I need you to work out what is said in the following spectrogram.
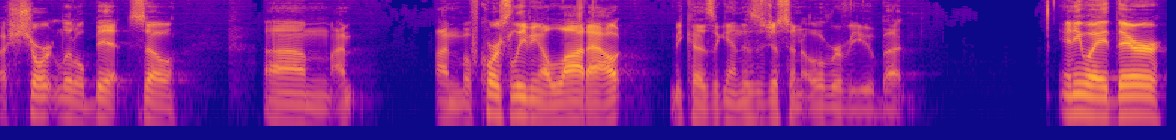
a short little bit. So um, I'm, I'm, of course, leaving a lot out because, again, this is just an overview. But anyway, there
